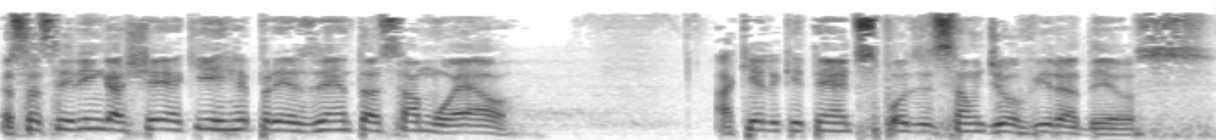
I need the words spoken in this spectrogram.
Essa seringa cheia aqui representa Samuel, aquele que tem a disposição de ouvir a Deus.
